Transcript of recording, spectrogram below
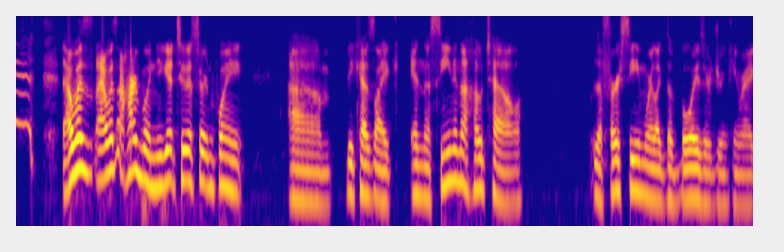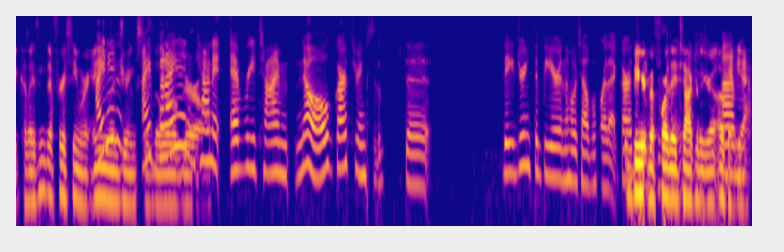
that was that was a hard one. You get to a certain point, um, because like in the scene in the hotel, the first scene where like the boys are drinking, right? Because I think the first scene where anyone drinks is I, the but I didn't girl. count it every time. No, Garth drinks the the. They drink the beer in the hotel before that. Garth beer before they talk to the girl. Okay, Um, yeah.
